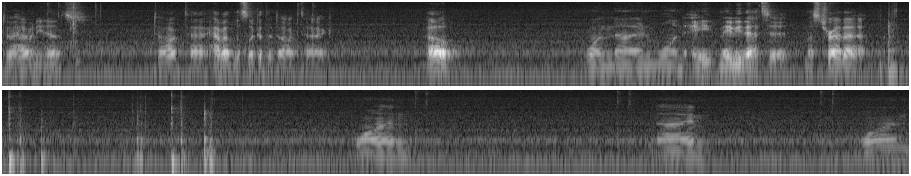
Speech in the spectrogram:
Do I have any notes? Dog tag? How about, let's look at the dog tag. Oh. 1918? Maybe that's it. Let's try that. one nine one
